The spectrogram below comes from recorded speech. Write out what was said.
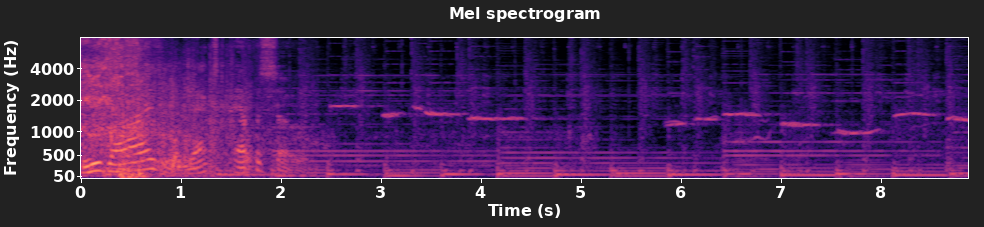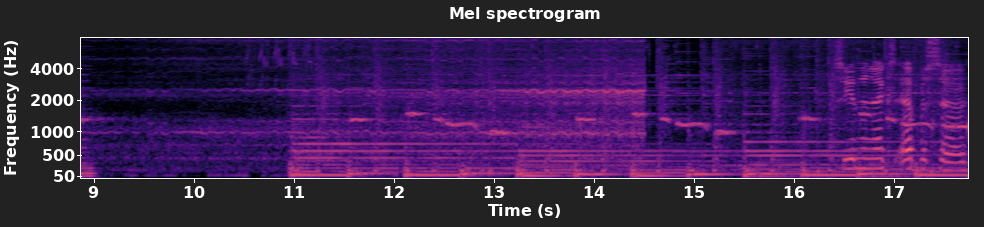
See you guys in the next episode. See you in the next episode.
